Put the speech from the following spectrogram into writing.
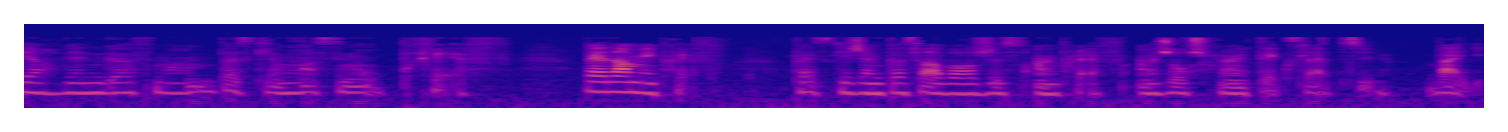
Erwin Goffman parce que moi c'est mon préf. Ben dans mes préfs. Parce que j'aime pas savoir juste un préf. Un jour je ferai un texte là-dessus. Bye.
